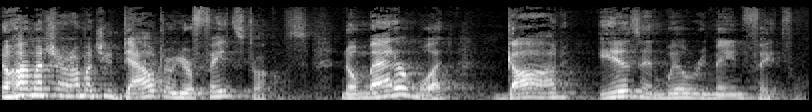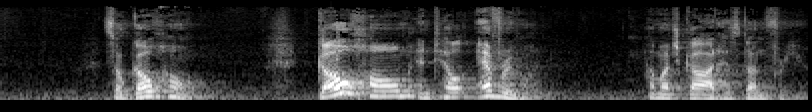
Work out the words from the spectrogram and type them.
no how much, how much you doubt or your faith struggles, no matter what, God is and will remain faithful. So go home. Go home and tell everyone how much God has done for you.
